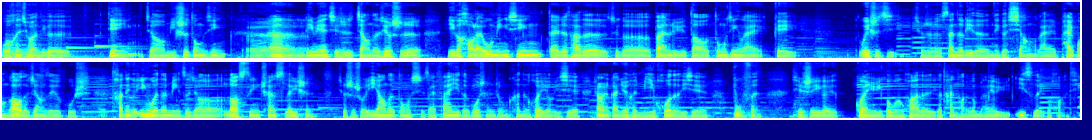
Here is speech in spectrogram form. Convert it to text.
我很喜欢这个电影叫《迷失东京》，嗯，里面其实讲的就是一个好莱坞明星带着他的这个伴侣到东京来给威士忌，就是三得利的那个翔来拍广告的这样子一个故事。它那个英文的名字叫 Lost in Translation，就是说一样的东西在翻译的过程中可能会有一些让人感觉很迷惑的一些部分，其实是一个关于一个文化的一个探讨，一个蛮有意思的一个话题。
